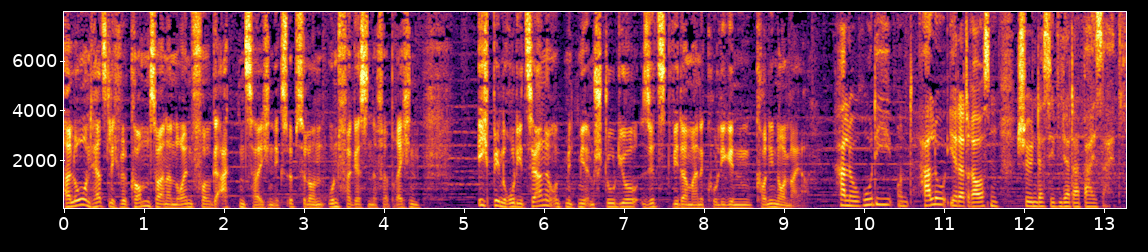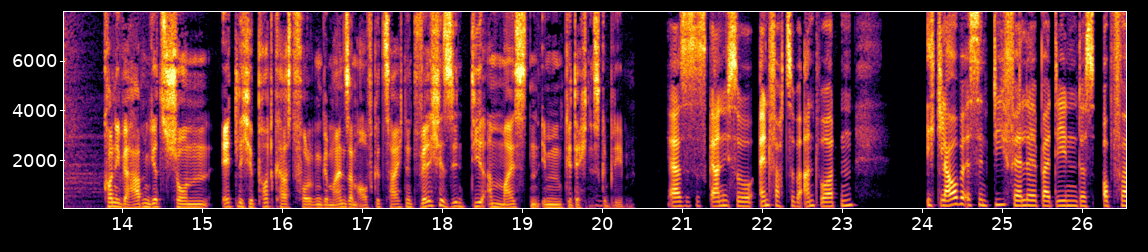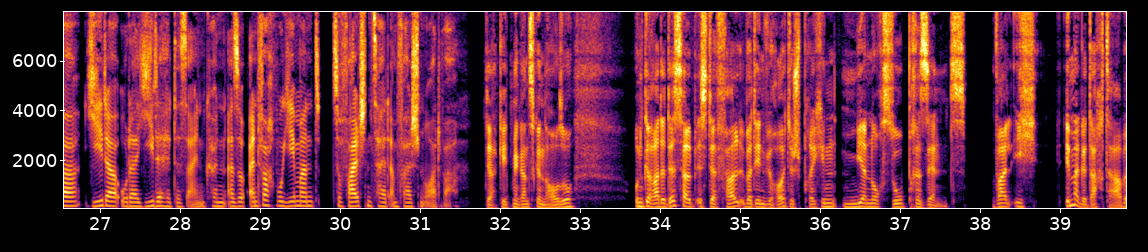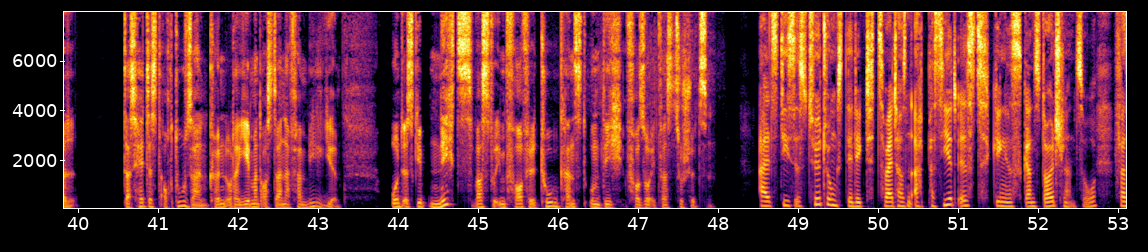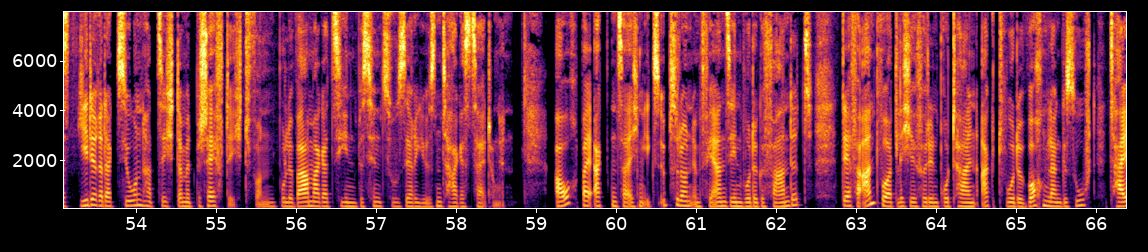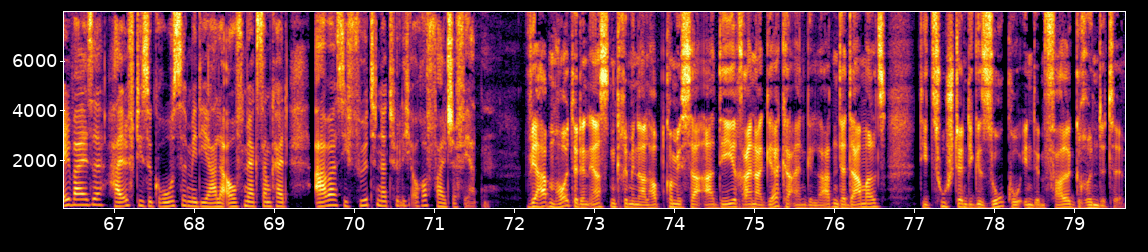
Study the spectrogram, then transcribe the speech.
Hallo und herzlich willkommen zu einer neuen Folge Aktenzeichen XY Unvergessene Verbrechen. Ich bin Rudi Zerne und mit mir im Studio sitzt wieder meine Kollegin Conny Neumeier. Hallo Rudi und hallo ihr da draußen. Schön, dass ihr wieder dabei seid. Conny, wir haben jetzt schon etliche Podcast-Folgen gemeinsam aufgezeichnet. Welche sind dir am meisten im Gedächtnis geblieben? Ja, also es ist gar nicht so einfach zu beantworten. Ich glaube, es sind die Fälle, bei denen das Opfer jeder oder jede hätte sein können. Also einfach, wo jemand zur falschen Zeit am falschen Ort war. Ja, geht mir ganz genauso. Und gerade deshalb ist der Fall, über den wir heute sprechen, mir noch so präsent. Weil ich immer gedacht habe, das hättest auch du sein können oder jemand aus deiner Familie. Und es gibt nichts, was du im Vorfeld tun kannst, um dich vor so etwas zu schützen. Als dieses Tötungsdelikt 2008 passiert ist, ging es ganz Deutschland so. Fast jede Redaktion hat sich damit beschäftigt, von Boulevardmagazinen bis hin zu seriösen Tageszeitungen. Auch bei Aktenzeichen XY im Fernsehen wurde gefahndet. Der Verantwortliche für den brutalen Akt wurde wochenlang gesucht. Teilweise half diese große mediale Aufmerksamkeit, aber sie führte natürlich auch auf falsche Fährten. Wir haben heute den ersten Kriminalhauptkommissar AD Rainer Gerke eingeladen, der damals die zuständige Soko in dem Fall gründete.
